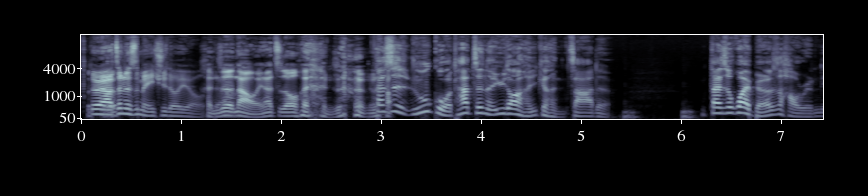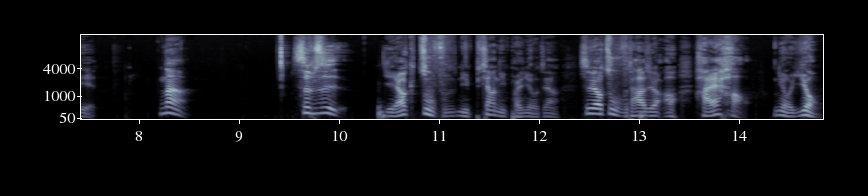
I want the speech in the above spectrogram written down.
对啊，真的是每一区都有，很热闹诶。那之后会很热闹。但是如果他真的遇到很一个很渣的，但是外表又是好人脸，那是不是？也要祝福你，像你朋友这样，是要祝福他就，就哦还好你有用，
